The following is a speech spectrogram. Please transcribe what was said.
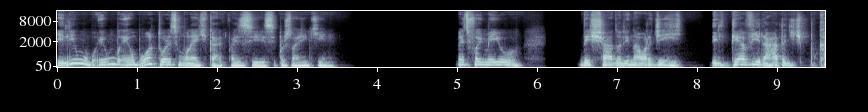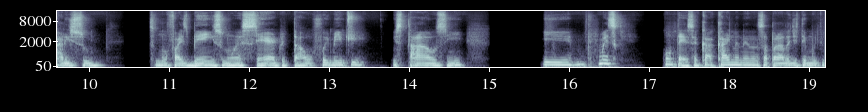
Ele é um, é um, é um bom ator, esse moleque, cara, que faz esse, esse personagem Kine. Mas foi meio deixado ali na hora de ele ter a virada de tipo, cara, isso isso não faz bem, isso não é certo e tal. Foi meio que o estalo, assim. E, mas acontece, cai nessa parada de ter muito,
